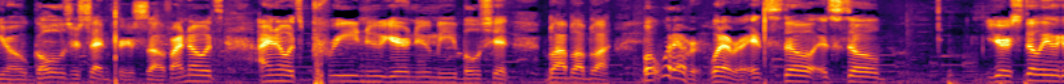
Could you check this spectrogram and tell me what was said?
you know, goals you're setting for yourself. I know it's I know it's pre-new year, new me bullshit, blah blah blah. But whatever, whatever. It's still it's still you're still either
